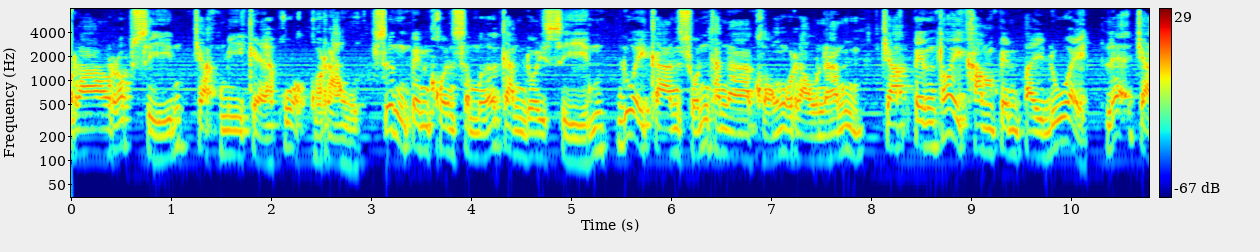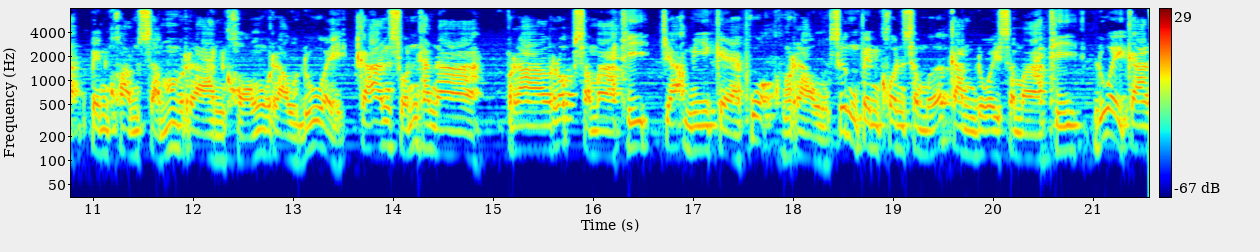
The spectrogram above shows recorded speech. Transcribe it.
ปรารบศีลจักมีแก่พวกเรา ซึ่งเป็นคนเสมอกันโดยศีล ด้วยการสนทนาของเรานั้นจักเป็นถ้อยคำเป็นไปด้วย และจักเป็นความสำราญของเราด้วย การสนทนา ปรารบสมาธิจะมีแก่พวกเรา ซึ่งเป็นคนเสมอกันโดยสมาธิด้วยการ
